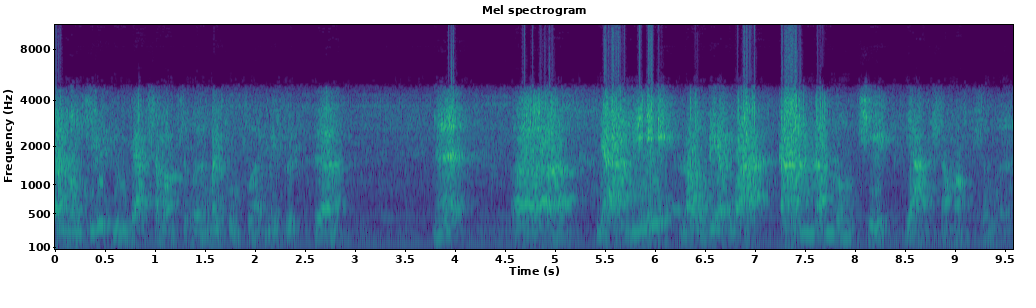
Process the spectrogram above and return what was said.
ดำรงชีวิตอยู่อย่างสม่ำเสมอไม่ฟุ่มเฟือยไม่ฝืดเคืองนะเอ่อ อย่างนี้เราเรียกว่าการดำรงชีพอย่างสม่ำเสมอ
